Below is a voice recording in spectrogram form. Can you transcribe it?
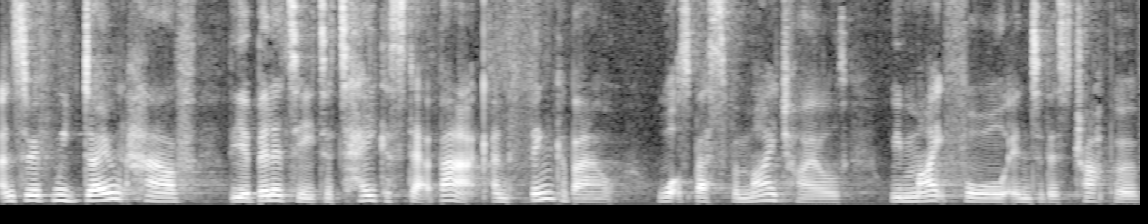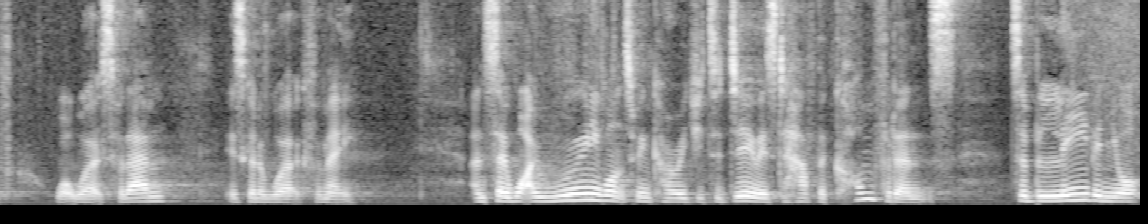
And so, if we don't have the ability to take a step back and think about what's best for my child, we might fall into this trap of what works for them is going to work for me. And so, what I really want to encourage you to do is to have the confidence to believe in your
